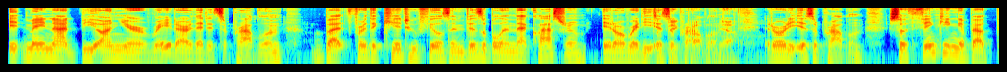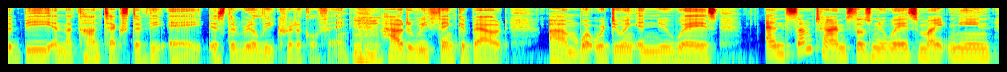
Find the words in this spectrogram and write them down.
it may not be on your radar that it's a problem, but for the kid who feels invisible in that classroom, it already is a big problem, problem. yeah. It already is a problem. So thinking about the B in the context of the A is the really critical thing. Mm-hmm. How do we think about um, what we're doing in new ways? And sometimes those new ways might mean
